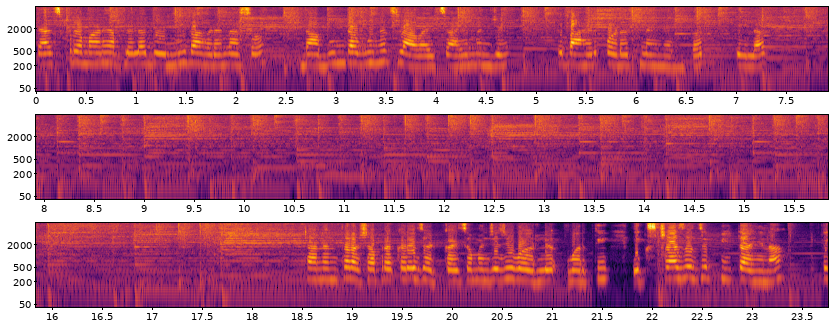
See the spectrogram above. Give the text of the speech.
त्याचप्रमाणे आपल्याला दोन्ही बांगड्यांना असं दाबून दाबूनच लावायचं आहे म्हणजे ते बाहेर पडत नाही नंतर तेलात. त्यानंतर अशा प्रकारे झटकायचं म्हणजे जे वरले वरती एक्स्ट्राचं जे पीठ आहे ना ते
